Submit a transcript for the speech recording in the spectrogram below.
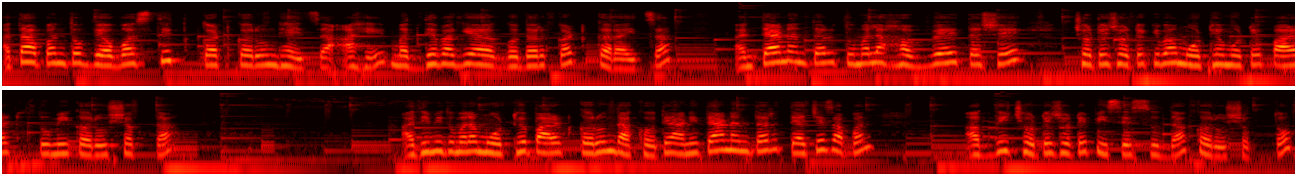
आता आपण तो व्यवस्थित कट करून घ्यायचा आहे. मध्यभागी अगोदर कट करायचा. आणि त्यानंतर तुम्हाला हवे तसे छोटे छोटे किंवा मोठे मोठे पार्ट तुम्ही करू शकता. आधी मी तुम्हाला मोठे पार्ट करून दाखवते आणि त्यानंतर त्याचेच आपण अगदी छोटे छोटे पीसेस सुद्धा करू शकतो.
